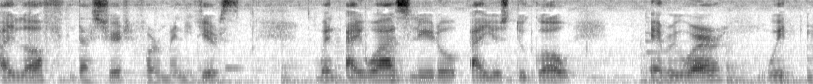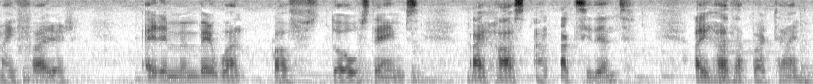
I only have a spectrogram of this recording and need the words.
I loved that shirt for many years. When I was little, I used to go everywhere with my father. I remember one of those times I had an accident. I had a part time.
